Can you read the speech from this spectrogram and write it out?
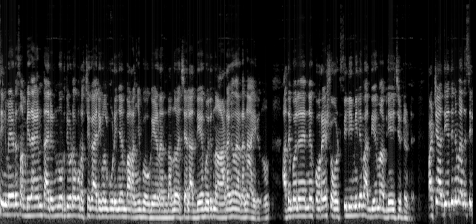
സിനിമയുടെ സംവിധായകൻ തരുൺ മൂർത്തിയുടെ കുറച്ച് കാര്യങ്ങൾ കൂടി ഞാൻ പറഞ്ഞു പോവുകയാണ് എന്താന്ന് വെച്ചാൽ അദ്ദേഹം ഒരു നാടക നടനായിരുന്നു. അതുപോലെ തന്നെ കുറെ ഷോർട്ട് ഫിലിമിലും അദ്ദേഹം അഭിനയിച്ചിട്ടുണ്ട്. പക്ഷെ അദ്ദേഹത്തിന്റെ മനസ്സിൽ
